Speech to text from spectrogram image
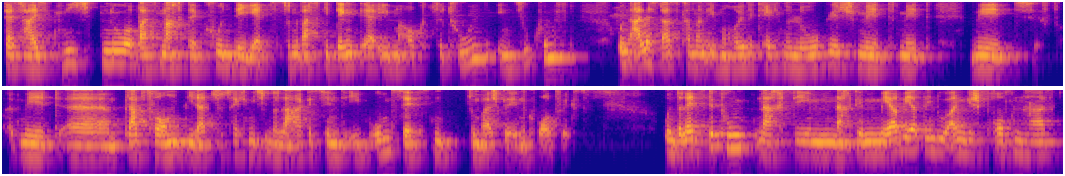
Das heißt nicht nur, was macht der Kunde jetzt, sondern was gedenkt er eben auch zu tun in Zukunft. Und alles das kann man eben heute technologisch mit, mit, mit mit äh, Plattformen, die dazu technisch in der Lage sind, eben umsetzen, zum Beispiel eben Qualtrics. Und der letzte Punkt nach dem, nach dem Mehrwert, den du angesprochen hast.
